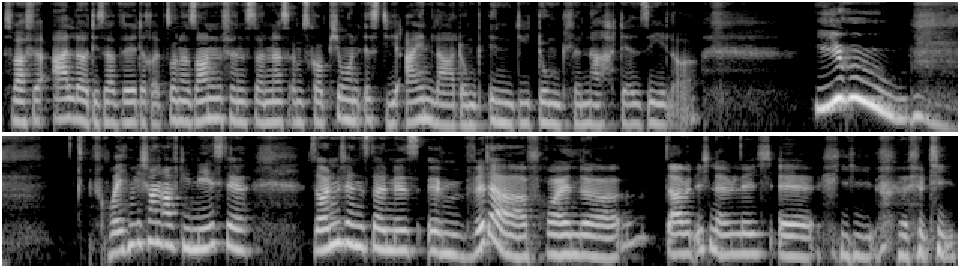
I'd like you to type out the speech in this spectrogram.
Es war für alle dieser wilde Ritt. So eine Sonnenfinsternis im Skorpion ist die Einladung in die dunkle Nacht der Seele. Juhu! Freue ich mich schon auf die nächste Sonnenfinsternis im Widder, Freunde. Da bin ich nämlich äh, die,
